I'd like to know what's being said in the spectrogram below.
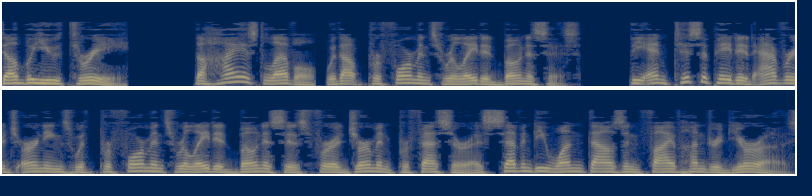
W3, the highest level, without performance-related bonuses. The anticipated average earnings with performance-related bonuses for a German professor is €71,500.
